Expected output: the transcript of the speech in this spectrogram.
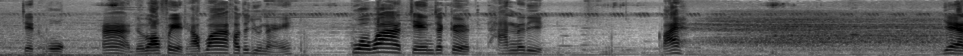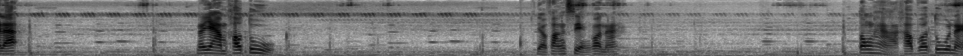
7 6 5เดี๋ยวรอเฟสครับว่าเขาจะอยู่ไหน กลัวว่าเจนจะเกิดทันนะดิ ไป แย่แล้วนายามเข้าตู้ เดี๋ยวฟังเสียงก่อนนะ ต้องหาครับว่าตู้ไหน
